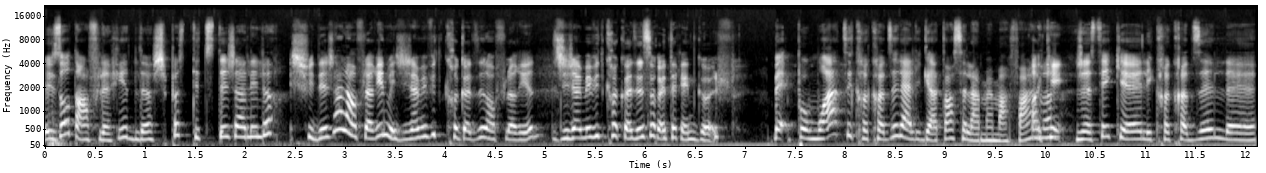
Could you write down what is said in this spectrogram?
les autres en Floride, là, je sais pas, t'es-tu déjà allé là? Je suis déjà allée en Floride, mais j'ai jamais vu de crocodile en Floride. J'ai jamais vu de crocodile sur un terrain de golf. Ben, pour moi, tu sais, crocodile, alligator, c'est la même affaire. Je sais que les crocodiles, euh,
